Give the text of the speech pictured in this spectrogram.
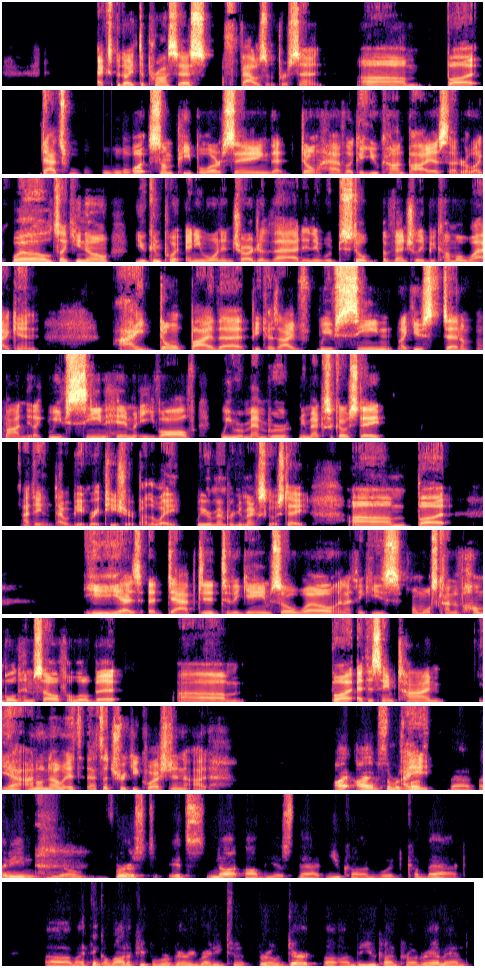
expedite the process? A thousand percent. Um, but that's what some people are saying that don't have like a UConn bias that are like, well, it's like, you know, you can put anyone in charge of that and it would still eventually become a wagon. I don't buy that because I've we've seen, like you said, Amandi, like we've seen him evolve. We remember New Mexico State. I think that would be a great T-shirt, by the way. We remember New Mexico State, um, but he, he has adapted to the game so well, and I think he's almost kind of humbled himself a little bit. Um, but at the same time, yeah, I don't know. It's that's a tricky question. I I, I have some response I- to that. I mean, you know, first, it's not obvious that UConn would come back. Um, I think a lot of people were very ready to throw dirt on the UConn program and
